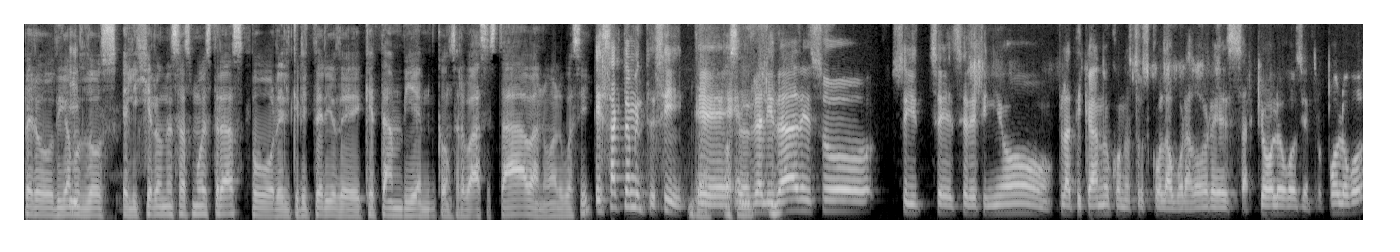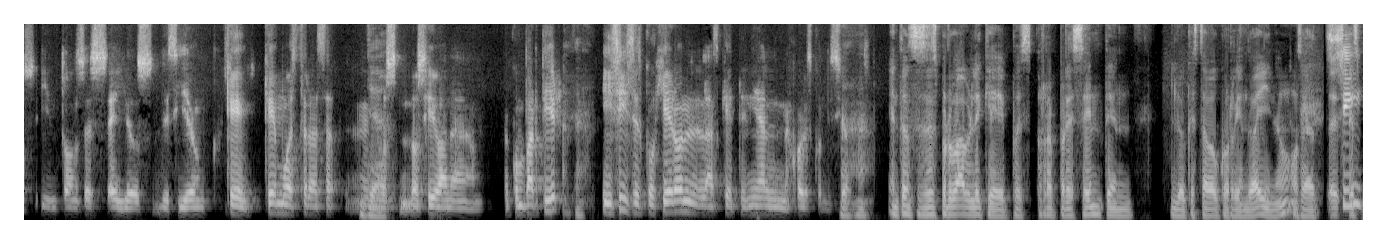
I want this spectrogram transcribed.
Pero digamos, los eligieron esas muestras por el criterio de qué tan bien conservadas estaban o algo así. Exactamente, sí. Eh, o sea, en realidad eso sí, se, se definió platicando con nuestros colaboradores arqueólogos y antropólogos y entonces ellos decidieron qué, qué muestras eh, nos, nos iban a, a compartir y sí, se escogieron las que tenían mejores condiciones. Ajá. Entonces es probable que pues representen lo que estaba ocurriendo ahí, ¿no? O sea, es- Sí. es,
